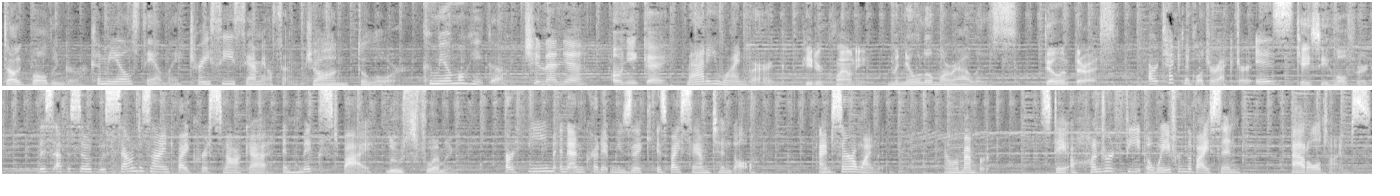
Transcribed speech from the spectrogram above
Doug Baldinger, Camille Stanley, Tracy Samuelson, John Delore, Camille Mojica, Chinenya Onike, Maddie Weinberg, Peter Clowney, Manolo Morales, Dylan Thuras. Our technical director is Casey Holford. This episode was sound designed by Chris Naka and mixed by Luce Fleming. Our theme and end credit music is by Sam Tyndall. I'm Sarah Wyman. And remember, stay 100 feet away from the bison at all times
